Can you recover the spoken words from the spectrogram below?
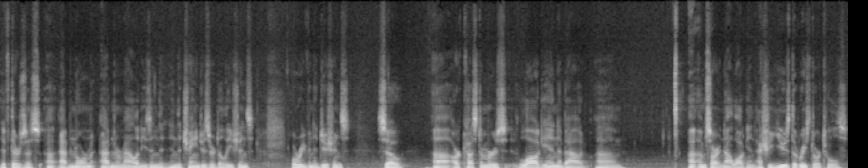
if there's a, uh, abnorm- abnormalities in the, in the changes or deletions or even additions. So uh, our customers log in about um, I'm sorry, not log in. Actually, use the restore tools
